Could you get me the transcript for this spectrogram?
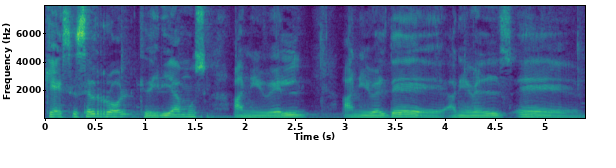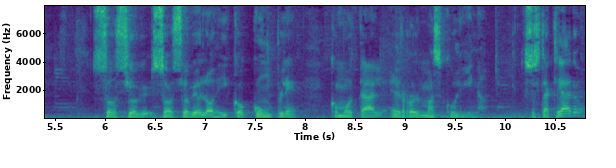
que ese es el rol que diríamos a nivel, a nivel, de, a nivel eh, socio, sociobiológico cumple como tal el rol masculino. ¿Eso está claro?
